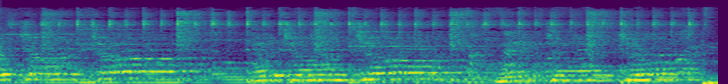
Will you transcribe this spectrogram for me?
Muchacho, muchacho, muchacho.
